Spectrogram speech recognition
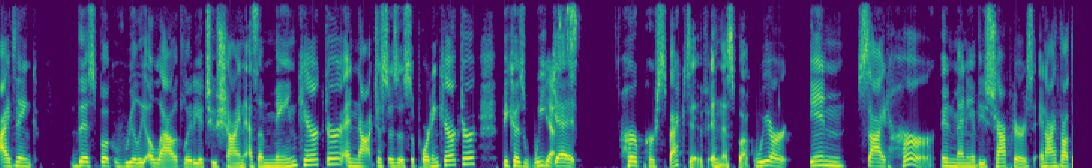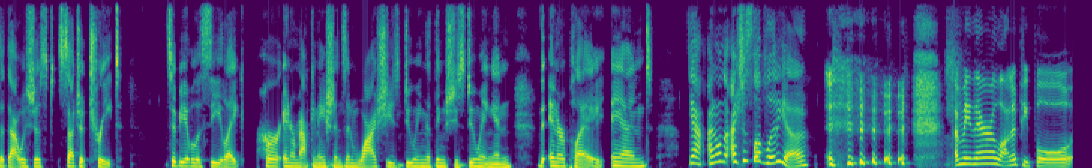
I think this book really allowed Lidia to shine as a main character and not just as a supporting character because we yes. get her perspective in this book. We are inside her in many of these chapters. And I thought that that was just such a treat to be able to see like her inner machinations and why she's mm-hmm. doing the things she's doing and the interplay. And yeah, I don't know. I just love Lidia. I mean, there are a lot of people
